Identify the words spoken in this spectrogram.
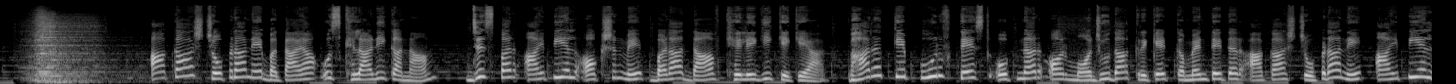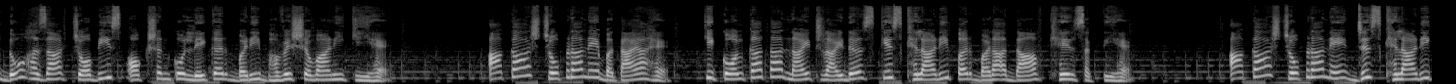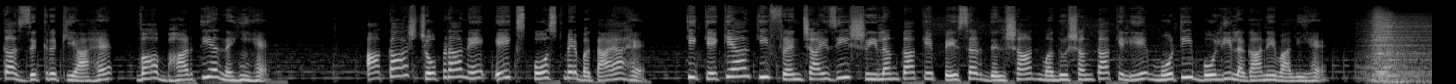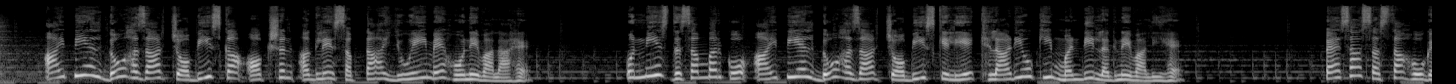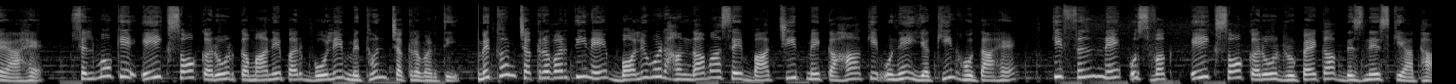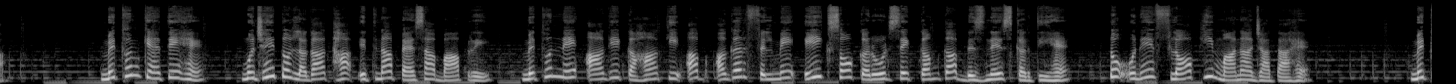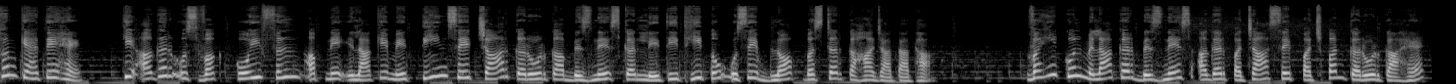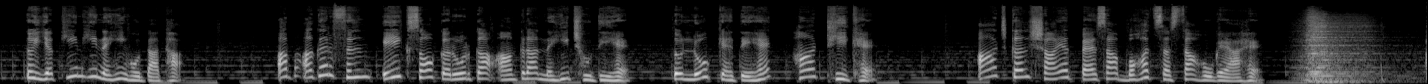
आकाश चोपड़ा ने बताया उस खिलाड़ी का नाम। जिस पर आईपीएल ऑक्शन में बड़ा दाव खेलेगी केकेआर। भारत के पूर्व टेस्ट ओपनर और मौजूदा क्रिकेट कमेंटेटर आकाश चोपड़ा ने आईपीएल 2024 ऑक्शन को लेकर बड़ी भविष्यवाणी की है। आकाश चोपड़ा ने बताया है कि कोलकाता नाइट राइडर्स किस खिलाड़ी पर बड़ा दाव खेल सकती है। आकाश चोपड़ा ने जिस खिलाड़ी का ज़िक्र किया है, वह भारतीय नहीं है। आकाश चोपड़ा ने एक पोस्ट में बताया है कि केकेआर की फ्रेंचाइजी श्रीलंका के पेसर दिलशान मधुशंका के लिए मोटी बोली लगाने वाली है। आईपीएल 2024 का ऑक्शन अगले सप्ताह यूएई में होने वाला है। 19 दिसंबर को आईपीएल 2024 के लिए खिलाड़ियों की मंडी लगने वाली है। पैसा सस्ता हो गया है। फ़िल्मों के 100 करोड़ कमाने पर बोले मिथुन चक्रवर्ती। मिथुन चक्रवर्ती ने बॉलीवुड हंगामा से बातचीत में कहा कि उन्हें यकीन होता है कि फ़िल्म ने उस वक्त 100 करोड़ रुपए का बिज़नेस किया था। मिथुन कहते हैं मुझे तो लगा था इतना पैसा बाप रे। मिथुन ने आगे कहा कि अब अगर फ़िल्में 100 करोड़ से कम का बिज़नेस करती हैं, तो उन्हें फ्लॉप ही माना जाता है। मिथुन कहते हैं कि अगर उस वक्त कोई फ़िल्म अपने इलाके में तीन से चार करोड़ का बिज़नेस कर लेती थी तो उसे ब्लॉकबस्टर कहा जाता था। वहीं कुल मिलाकर बिज़नेस अगर 50 से 55 करोड़ का है तो यकीन ही नहीं होता था। अब अगर फ़िल्म 100 करोड़ का आंकड़ा नहीं छूती है तो लोग कहते हैं हाँ ठीक है। आजकल शायद पैसा बहुत सस्ता हो गया है।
